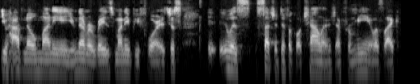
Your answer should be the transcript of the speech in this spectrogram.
you have no money and you never raised money before. It's just it, it was such a difficult challenge. And for me it was like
